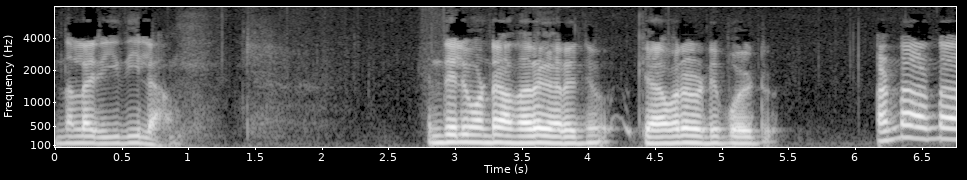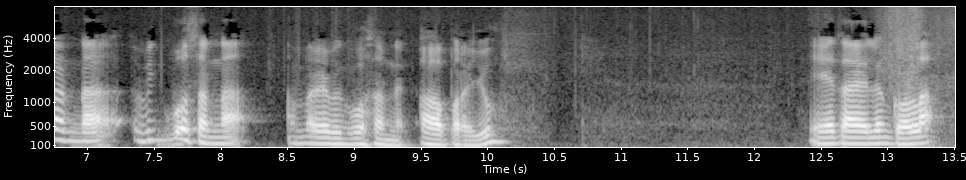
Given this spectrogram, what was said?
എന്നുള്ള രീതിയിലാണ്. എന്തേലും കൊണ്ട് അന്നേരം കരഞ്ഞു. ക്യാമറ വേണ്ടി പോയിട്ട്. അണ്ണ അണ്ണ അണ്ണ ബിഗ് ബോസ് അണ്ണ. അമ്മ ബിഗ് ബോസ് അണ്ണൻ. ആ പറയൂ. ഏതായാലും കൊള്ളാം.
